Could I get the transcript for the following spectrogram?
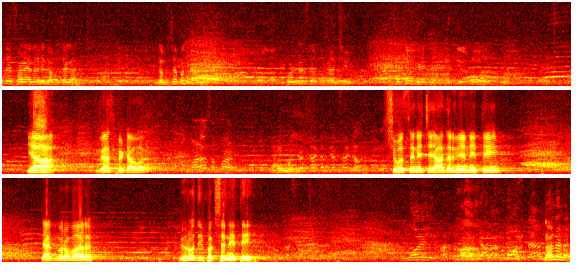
आण. फोल्डर सगळ्यांना आणि गमछा घाल. गमछा पण घाल. फोल्डर दे सगळ्यांना. सचिव घ्यायचे. हो हो. या व्यासपीठावर शिवसेनेचे आदरणीय नेते त्याचबरोबर विरोधी पक्ष नेते. नाही नाही नाही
